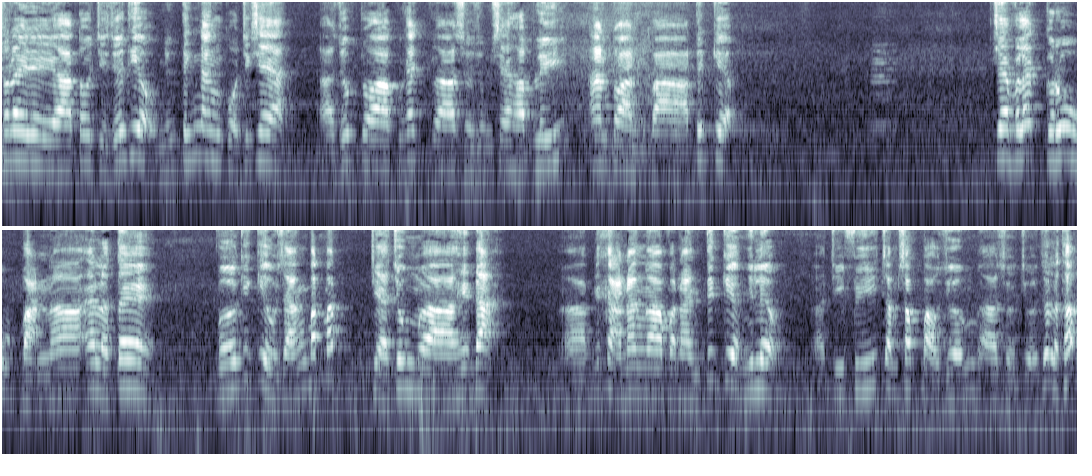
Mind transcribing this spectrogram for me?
Sau đây thì tôi chỉ giới thiệu những tính năng của chiếc xe giúp cho quý khách sử dụng xe hợp lý, an toàn và tiết kiệm. Chevrolet Cruze bản LT với cái kiểu dáng bắt mắt, trẻ trung và hiện đại cái khả năng vận hành tiết kiệm nhiên liệu à, chi phí chăm sóc bảo dưỡng à, sửa chữa rất là thấp.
